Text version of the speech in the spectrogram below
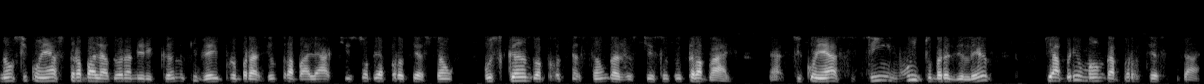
não se conhece trabalhador americano que veio para o Brasil trabalhar aqui sob a proteção, buscando a proteção da Justiça do Trabalho. Né? Se conhece, sim, muito brasileiro que abriu mão da, da,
